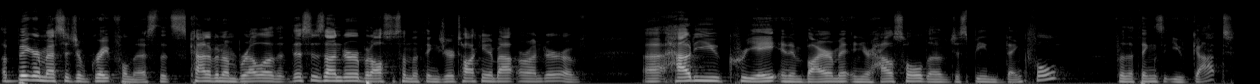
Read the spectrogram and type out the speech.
a bigger message of gratefulness that's kind of an umbrella that this is under, but also some of the things you're talking about are under of uh, how do you create an environment in your household of just being thankful for the things that you've got?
